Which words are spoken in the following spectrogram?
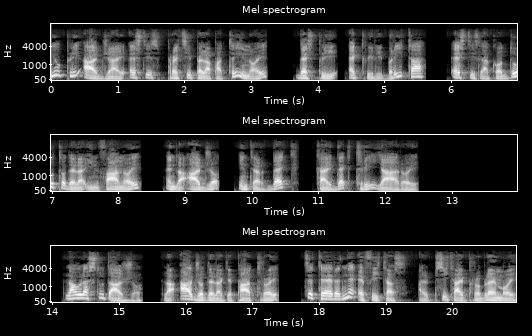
Iu pli agiai estis precipe la patrinoi, des pli equilibrita estis la conduto de la infanoi en la agio inter dec cae dec tri jaroi. Laula studaggio, la agio de la gepatroi cetere ne efficas al psicae problemoi,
